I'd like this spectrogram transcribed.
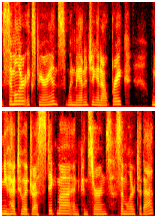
similar experience when managing an outbreak? When you had to address stigma and concerns similar to that?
